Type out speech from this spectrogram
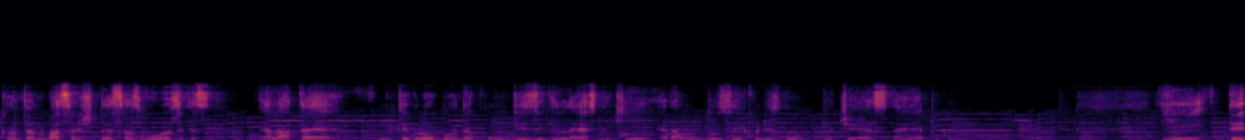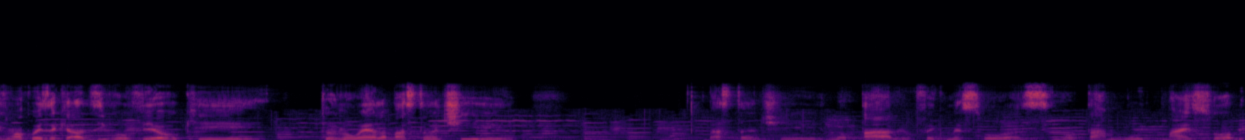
cantando bastante dessas músicas. Ela até integrou banda com Dizzy Gillespie, que era um dos ícones do, do jazz da época. E teve uma coisa que ela desenvolveu que tornou ela bastante bastante notável, foi começou a se notar muito mais sobre,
